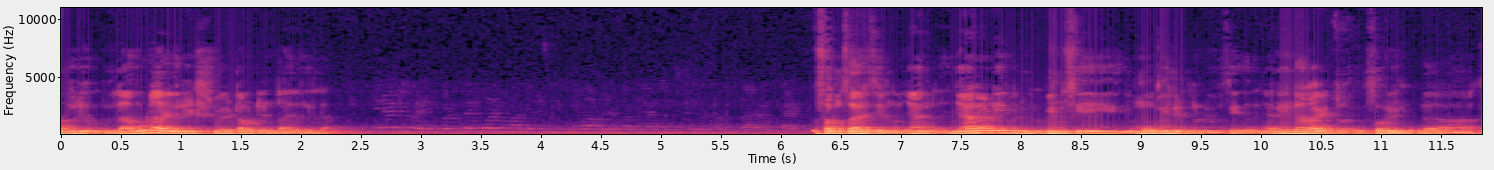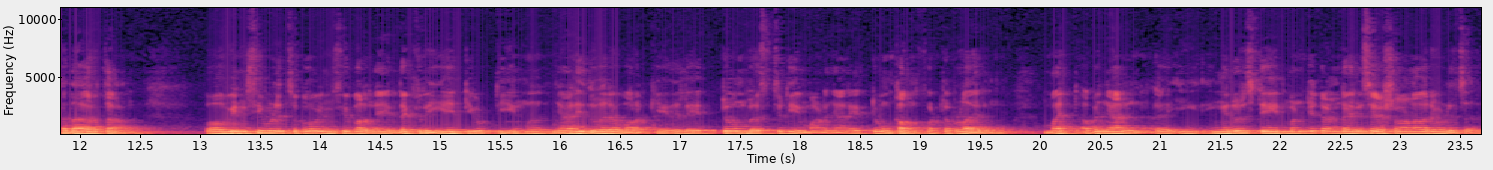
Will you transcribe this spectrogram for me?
അതൊരു ലൗഡായ ഒരു ഇഷ്യൂ ആയിട്ട് അവിടെ ഉണ്ടായിരുന്നില്ല. സംസാരിച്ചിരുന്നു. ഞാൻ ഞാനാണ് ഈ വിൻസി മൂവിയിൽ ഇൻട്രൊഡ്യൂസ് ചെയ്തത്. ഞാൻ ഇതിന്റെ റൈറ്റർ സോറി കഥാകൃത്താണ്. വിൻസി വിളിച്ചപ്പോൾ വിൻസി പറഞ്ഞ എന്റെ ക്രിയേറ്റീവ് ടീം ഞാൻ ഇതുവരെ വർക്ക് ചെയ്തതിൽ ഏറ്റവും ബെസ്റ്റ് ടീമാണ് ഞാൻ ഏറ്റവും കംഫർട്ടബിൾ ആയിരുന്നു. മറ്റ് അപ്പം ഞാൻ ഇങ്ങനെ ഒരു സ്റ്റേറ്റ്മെന്റ് കണ്ടതിന് ശേഷമാണ് അവരെ വിളിച്ചത്.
